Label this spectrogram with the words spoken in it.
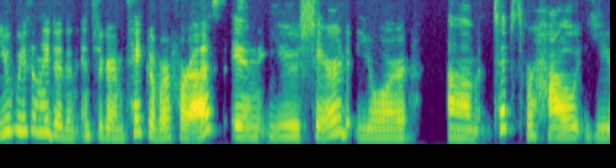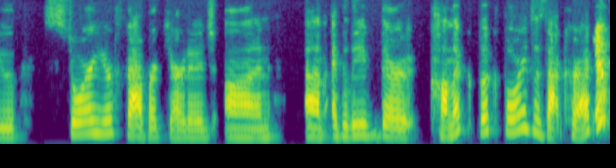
you recently did an Instagram takeover for us and you shared your um, tips for how you store your fabric yardage on um, I believe they're comic book boards. Is that correct? Yep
